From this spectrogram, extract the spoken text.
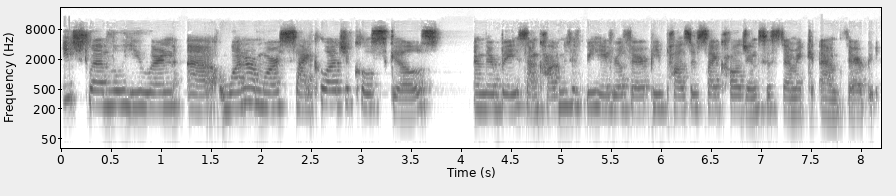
each level, you learn uh, one or more psychological skills, and they're based on cognitive behavioral therapy, positive psychology, and systemic um, therapy.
